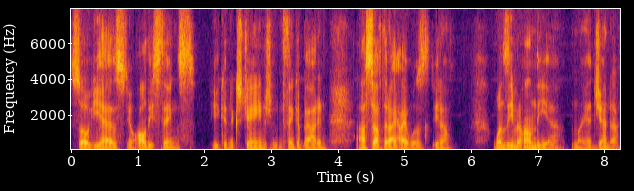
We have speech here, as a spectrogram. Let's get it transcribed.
So he has you know all these things he can exchange and think about, and uh, stuff that I, I, was you know wasn't even on the uh, my agenda.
